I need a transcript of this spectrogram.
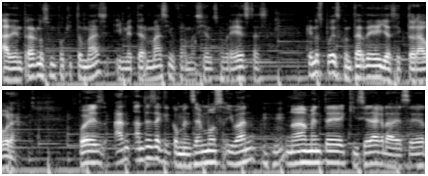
adentrarnos un poquito más y meter más información sobre estas. ¿Qué nos puedes contar de ellas, Héctor, ahora? Pues antes de que comencemos, Iván, nuevamente quisiera agradecer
